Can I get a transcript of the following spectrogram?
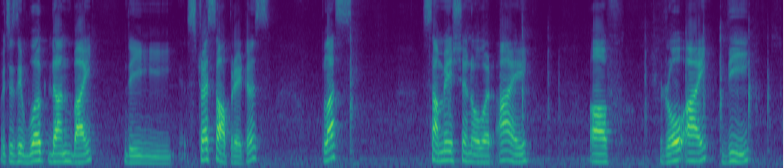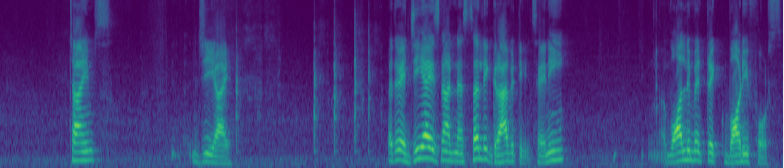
which is the work done by the stress operators plus summation over i of rho i V times G i. By the way, G i is not necessarily gravity, it is any volumetric body force.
